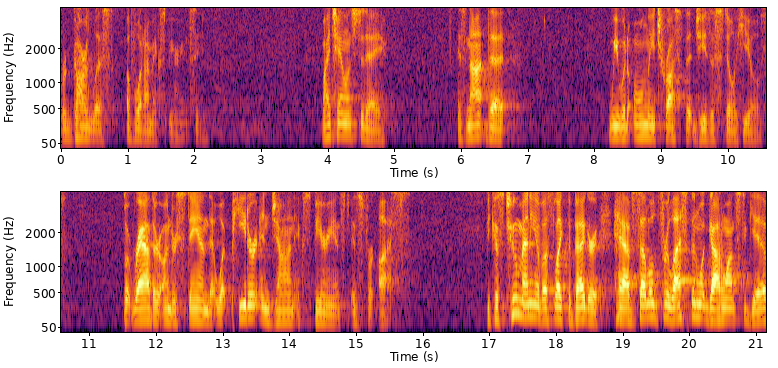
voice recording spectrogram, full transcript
regardless of what I'm experiencing. My challenge today is not that we would only trust that Jesus still heals, but rather understand that what Peter and John experienced is for us. Because too many of us, like the beggar, have settled for less than what God wants to give.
